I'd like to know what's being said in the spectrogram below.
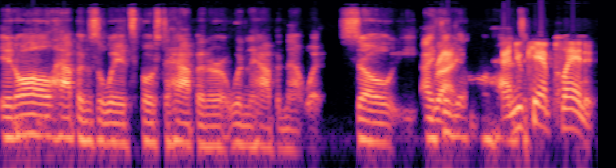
it all happens the way it's supposed to happen, or it wouldn't happen that way. So I right. think, and you can't plan it.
